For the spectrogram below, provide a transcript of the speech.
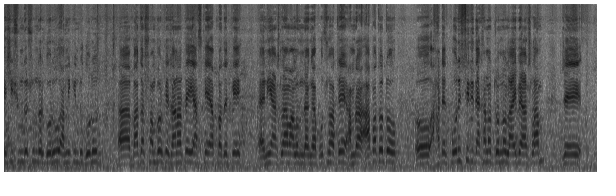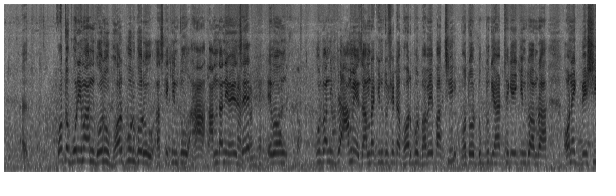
দেশি সুন্দর সুন্দর গরু। আমি কিন্তু গরুর বাজার সম্পর্কে জানাতেই আজকে আপনাদেরকে নিয়ে আসলাম আলমডাঙ্গা পশু হাটে আমরা আপাতত হাটের পরিস্থিতি দেখানোর জন্য লাইভে আসলাম যে কত পরিমাণ গরু, ভরপুর গরু আজকে কিন্তু আমদানি হয়েছে এবং কুরবানির যে আমেজ, আমরা কিন্তু সেটা ভরপুরভাবে পাচ্ছি। গত ডুগডুগি হাট থেকেই কিন্তু আমরা অনেক বেশি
